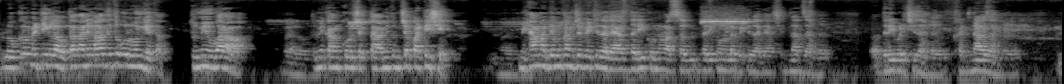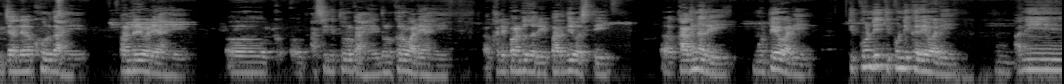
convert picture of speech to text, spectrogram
लोक मिटिंग लावतात आणि मला तिथं बोलवून घेतात. तुम्ही उभा राहा. तुम्ही काम करू शकता. आम्ही तुमच्या पाठीशी. मी ह्या माध्यमातून आमच्या भेटी झाल्या. आज दरी कोणाला असेल दरी कोणाला भेटी झाल्या? सिद्धनाथ झालं दरीबडची झालं खडनाळ झालं. म्हणजे जालन्याला खुर्द आहे पांढरेवाडी आहे असे की तुर्क आहे धुळकरवाडी आहे खाली पांडुदरी पारदी वस्ती कागनरी मोठेवाडी तिकोंडी तिकोंडी करेवाडी आणि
